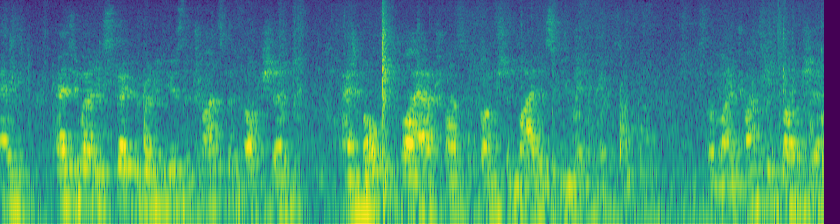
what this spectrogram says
And as you might expect, we're going to use the transfer function and multiply our transfer function by this new input. So my transfer function,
